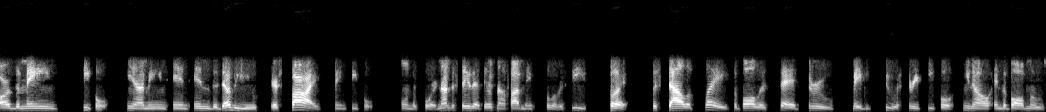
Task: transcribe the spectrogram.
are the main people. You know what I mean? And in the W, there's five main people on the court. Not to say that there's not five main people overseas, but the style of play, the ball is fed through maybe two or three people, you know, and the ball moves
